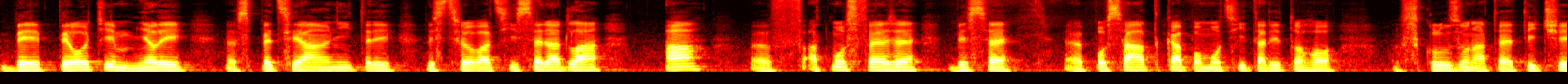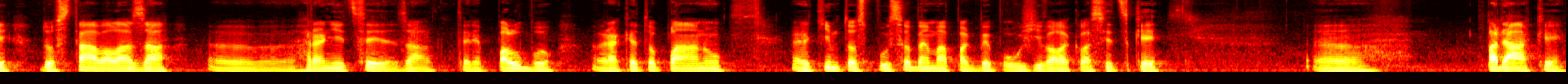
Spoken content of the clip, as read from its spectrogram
by piloti měli speciální tedy vystřelovací sedadla a v atmosféře by se posádka pomocí tady toho skluzu na té tyči dostávala za Eh, hranici za tedy palubu raketoplánu eh, tímto způsobem a pak by používala klasicky eh, padáky.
